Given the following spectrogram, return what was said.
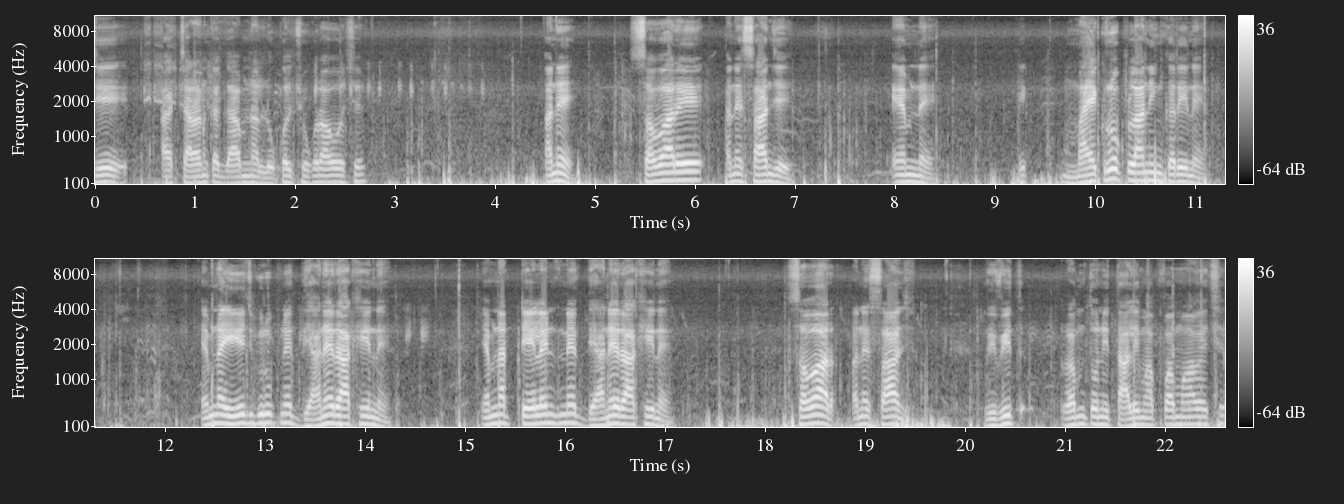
જે આ ચારણકા ગામના લોકલ છોકરાઓ છે. અને સવારે અને સાંજે એમને એક માઇક્રો પ્લાનિંગ કરીને એમના એજ ગ્રુપને ધ્યાને રાખીને, એમના ટેલેન્ટને ધ્યાને રાખીને સવાર અને સાંજ વિવિધ રમતોની તાલીમ આપવામાં આવે છે.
